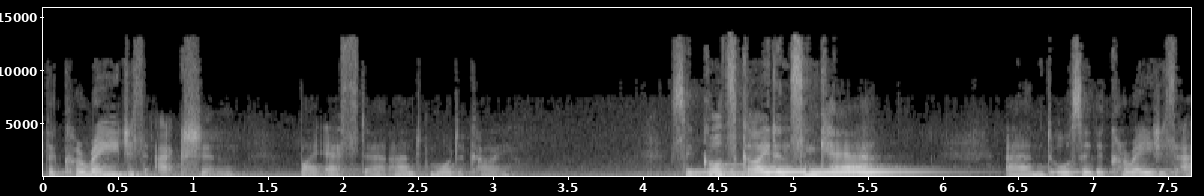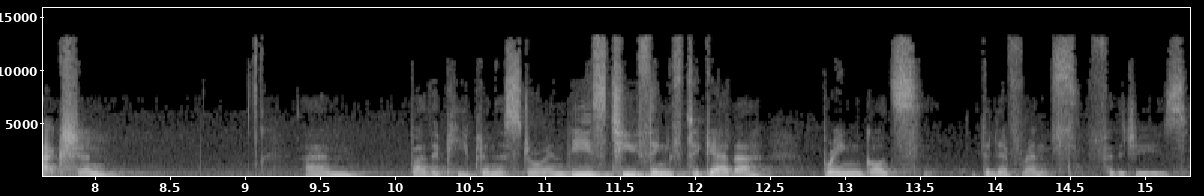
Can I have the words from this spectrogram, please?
the courageous action by Esther and Mordecai. So God's guidance and care, and also the courageous action um, by the people in the story. And these two things together bring God's deliverance for the Jews.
